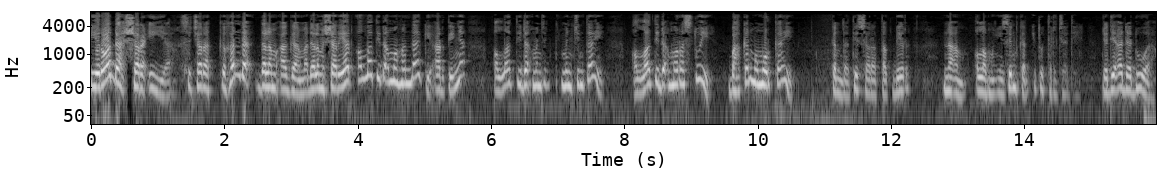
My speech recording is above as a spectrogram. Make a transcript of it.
iradah syariah, secara kehendak dalam agama, dalam syariat Allah tidak menghendaki. Artinya Allah tidak mencintai. Allah tidak merestui bahkan memurkai. Kendati secara takdir, naam, Allah mengizinkan itu terjadi. Jadi ada dua.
